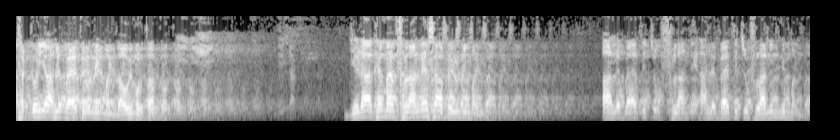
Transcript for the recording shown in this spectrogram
تھڈو ہی اہل بیت نو نہیں مندا او بھی مرتد جڑا کہ میں فلانے صاحب نو نہیں منتا اہل بیت چو فلانے، اہل بیت چو فلانے نہیں منتا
